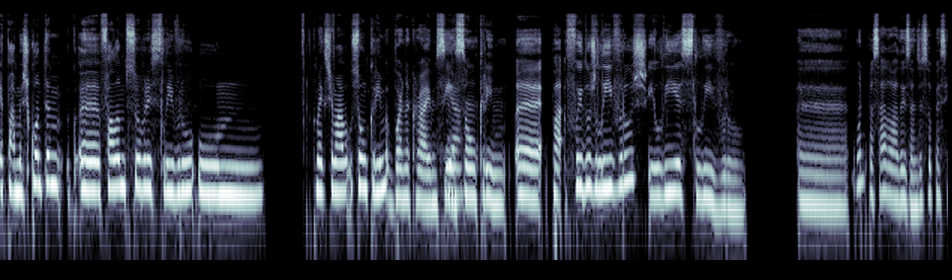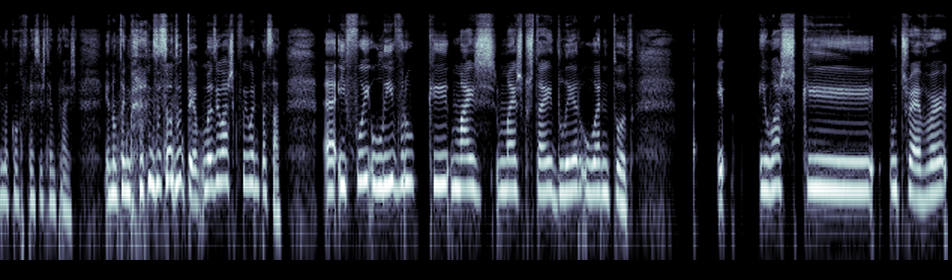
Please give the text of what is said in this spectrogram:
Epá, mas conta-me, uh, fala-me sobre esse livro, o. Um, como é que se chamava? Sou um crime. Born a Crime, sim, yeah. Sou um crime. Uh, pá, foi dos livros, eu li esse livro. Uh, o ano passado ou há dois anos, eu sou péssima com referências temporais. Eu não tenho grande noção do tempo, mas eu acho que foi o ano passado. Uh, e foi o livro que mais, mais gostei de ler o ano todo. Eu, eu acho que o Trevor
